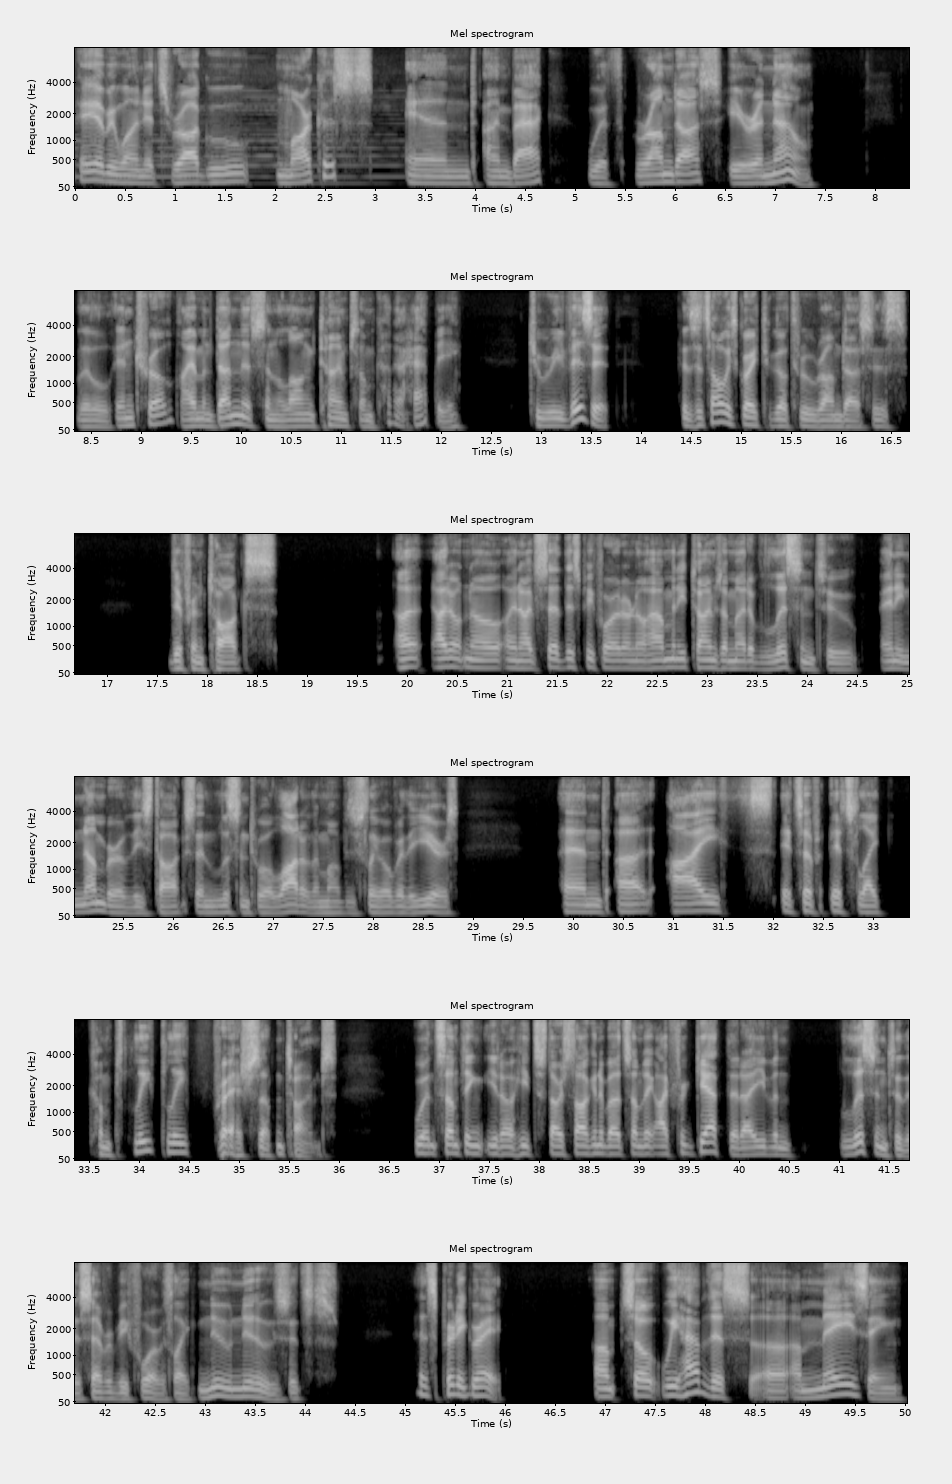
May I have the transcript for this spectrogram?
Hey everyone, it's Raghu Markus, and I'm back with Ram Dass here and now. Little intro. I haven't done this in a long time, so I'm kind of happy to revisit because it's always great to go through Ram Dass's different talks. I, I don't know, and I've said this before, I don't know how many times I might have listened to any number of these talks and listened to a lot of them, obviously, over the years. And uh, I, it's a, it's like completely fresh sometimes. When something, you know, he starts talking about something, I forget that I even listened to this ever before. It was like new news. It's, it's pretty great. Um, so we have this uh, amazing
